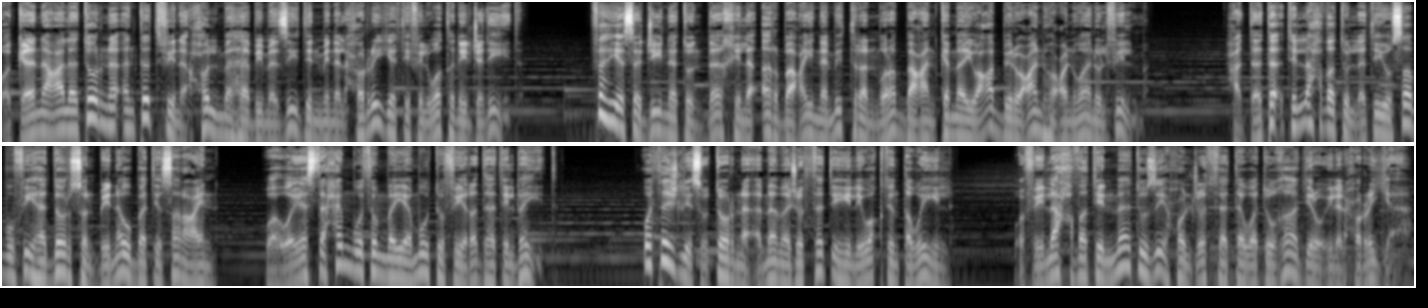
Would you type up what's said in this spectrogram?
وكان على تورنا أن تدفن حلمها بمزيد من الحرية في الوطن الجديد فهي سجينة داخل أربعين مترا مربعا كما يعبر عنه عنوان الفيلم. حتى تأتي اللحظة التي يصاب فيها دورسون بنوبة صرع وهو يستحم ثم يموت في ردهة البيت. وتجلس تورنا أمام جثته لوقت طويل وفي لحظة ما تزيح الجثة وتغادر إلى الحرية.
